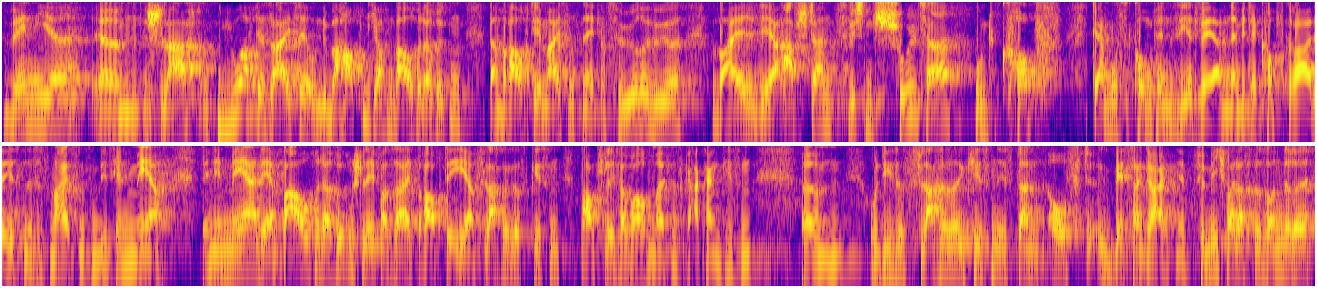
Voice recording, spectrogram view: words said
wenn ihr ähm, schlaft nur auf der Seite und überhaupt nicht auf dem Bauch oder Rücken, dann braucht ihr meistens eine etwas höhere Höhe, weil der Abstand zwischen Schulter und Kopf der muss kompensiert werden, damit der Kopf gerade ist und das ist meistens ein bisschen mehr. Wenn ihr mehr der Bauch- oder Rückenschläfer seid, braucht ihr eher flacheres Kissen. Bauchschläfer brauchen meistens gar kein Kissen. Ähm, und dieses flachere Kissen ist dann oft besser geeignet. Für mich war das Besondere,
